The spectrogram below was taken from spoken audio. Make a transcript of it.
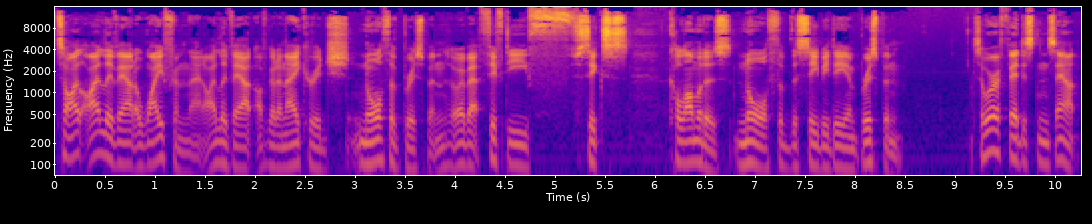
So I, I live out away from that. I live out. I've got an acreage north of Brisbane, so about fifty-six kilometres north of the CBD in Brisbane. So we're a fair distance out,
